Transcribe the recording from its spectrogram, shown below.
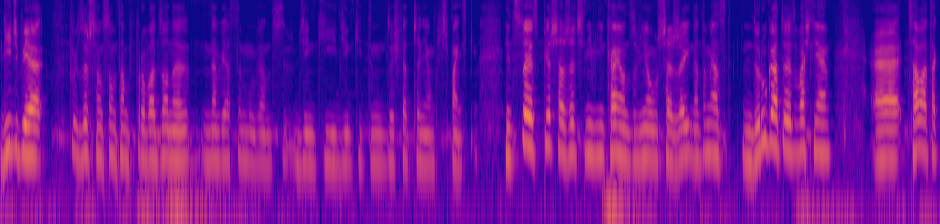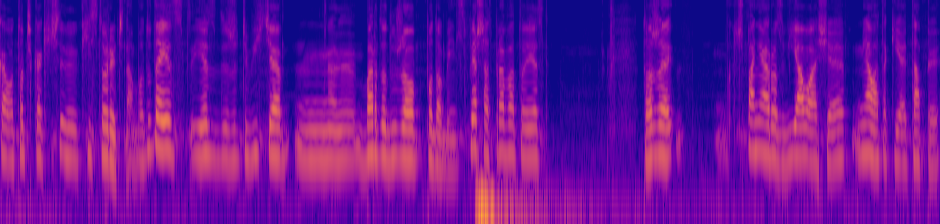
liczbie, zresztą są tam wprowadzone, nawiasem mówiąc, dzięki, dzięki tym doświadczeniom hiszpańskim. Więc to jest pierwsza rzecz, nie wnikając w nią szerzej. Natomiast druga to jest właśnie e, cała taka otoczka historyczna, bo tutaj jest, jest rzeczywiście mm, bardzo dużo podobieństw. Pierwsza sprawa to jest to, że Hiszpania rozwijała się, miała takie etapy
